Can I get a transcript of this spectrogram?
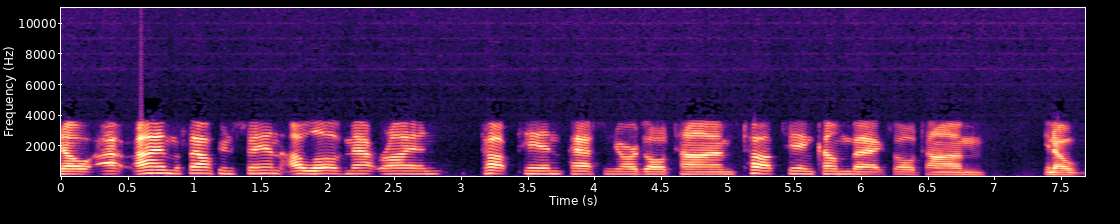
know, I, I am a Falcons fan. I love Matt Ryan, top 10 passing yards all time, top 10 comebacks all time. You know,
